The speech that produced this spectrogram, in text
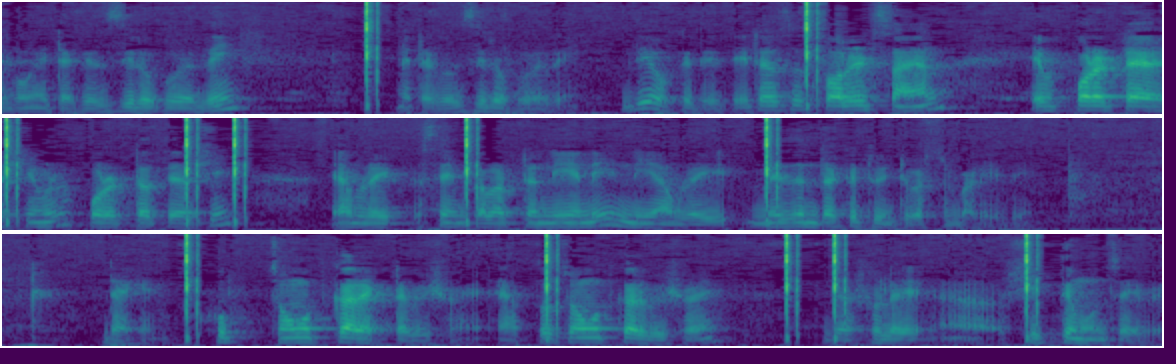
এবং এটাকে জিরো করে দিই এটাকে জিরো করে দিই। দিয়ে ওকে দিয়ে দিই। এটা হচ্ছে সলিড সায়ান এবার পরেরটায় আসি আমরা, পরেরটাতে আসি। আমরা এই সেম কালারটা নিয়ে নিই, নিয়ে আমরা এই মেজেন্টাকে টোয়েন্টি পার্সেন্ট বাড়িয়ে দিই। দেখেন, খুব চমৎকার একটা বিষয়, এত চমৎকার বিষয় যে আসলে শিখতে মন চাইবে।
